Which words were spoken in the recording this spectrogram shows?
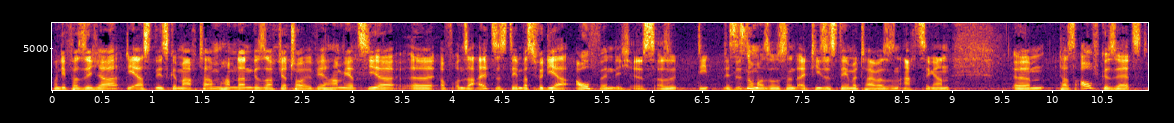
Und die Versicherer, die ersten, die es gemacht haben, haben dann gesagt, ja toll, wir haben jetzt hier äh, auf unser Altsystem, was für die ja aufwendig ist, also die, das ist nun mal so, das sind IT-Systeme teilweise in den 80ern, ähm, das aufgesetzt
